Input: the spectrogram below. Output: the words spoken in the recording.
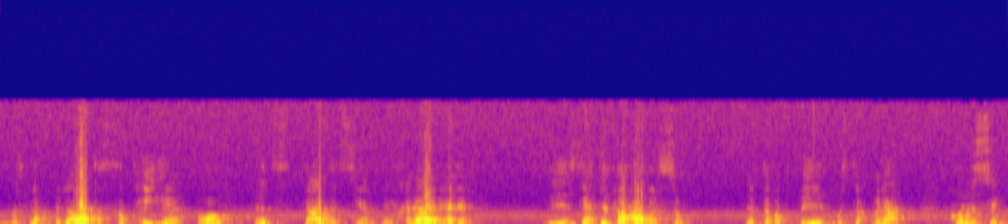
المستقبلات السطحية of its target cell الخلايا الهدف ليستهدفها هذا السم. يرتبط بمستقبلات. كل سم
